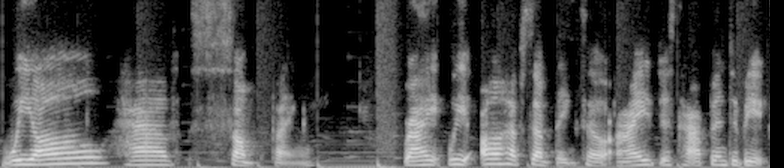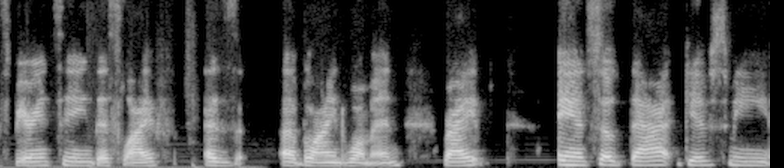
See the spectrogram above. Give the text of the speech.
we all have something, right? We all have something. So I just happen to be experiencing this life as a blind woman, right? And so that gives me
